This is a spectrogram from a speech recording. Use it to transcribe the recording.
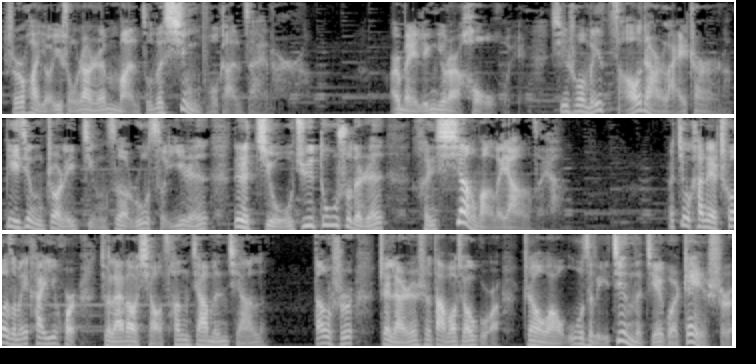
说实话有一种让人满足的幸福感在那儿啊。而美玲有点后悔，心说没早点来这儿呢。毕竟这里景色如此宜人，那是久居都市的人很向往的样子呀。就看这车子没开一会儿，就来到小仓家门前了。当时这俩人是大包小裹，正要往屋子里进呢。结果这时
